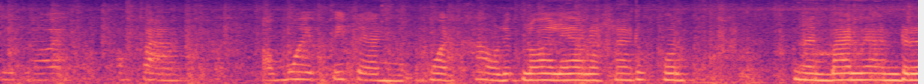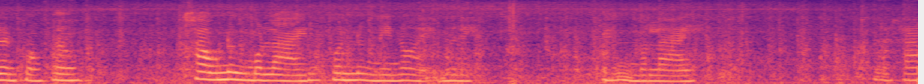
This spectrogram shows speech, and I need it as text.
เรียบร้อย เอาฟางเอามวยปิดอันหวดเข้าเรียบร้อยแล้วนะคะ ทุกคน งานบ้านงานเรือนของเราเข้าหนึ่งบลายทุกคนหนึ่งนิดหน่อยมาเลยหนึ่งบลายนะคะ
